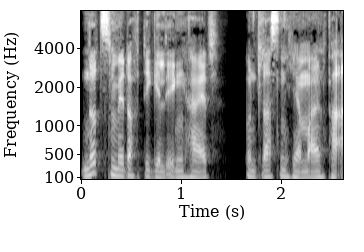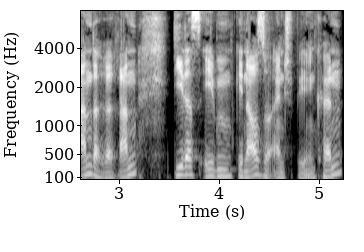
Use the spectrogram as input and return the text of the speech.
nutzen wir doch die Gelegenheit und lassen hier mal ein paar andere ran, die das eben genauso einspielen können.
